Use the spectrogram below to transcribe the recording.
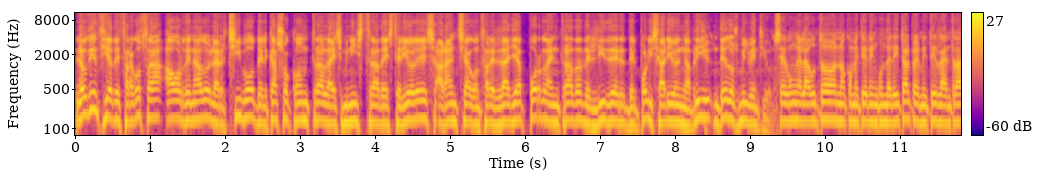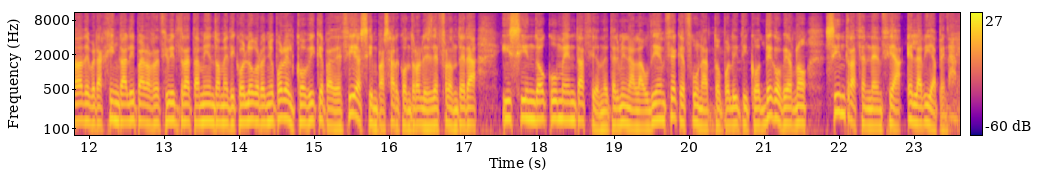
La audiencia de Zaragoza ha ordenado el archivo del caso contra la exministra de Exteriores, Arancha González Laya, por la entrada del líder del Polisario en abril de 2021. Según el auto, no cometió ningún delito al permitir la entrada de Brahim Gali para recibir tratamiento médico en Logroño por el COVID que padecía sin pasar controles de frontera y sin documentación. Determina la audiencia que fue un acto político de gobierno sin trascendencia en la vía penal.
